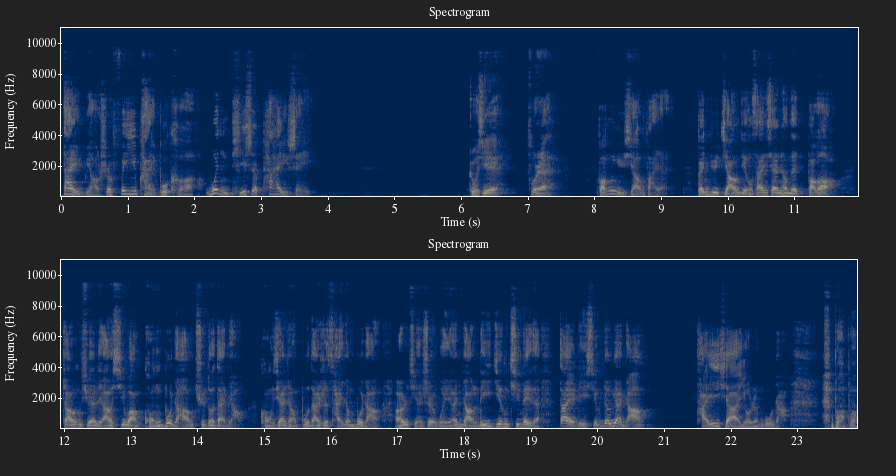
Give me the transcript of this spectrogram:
代表是非派不可。问题是派谁？主席夫人，冯玉祥发言。根据蒋鼎三先生的报告，张学良希望孔部长去做代表。孔先生不单是财政部长，而且是委员长离京期内的代理行政院长。台下有人鼓掌。不不不，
